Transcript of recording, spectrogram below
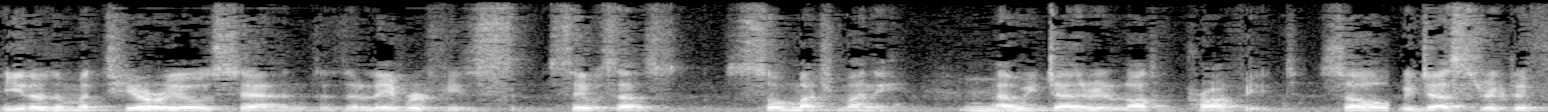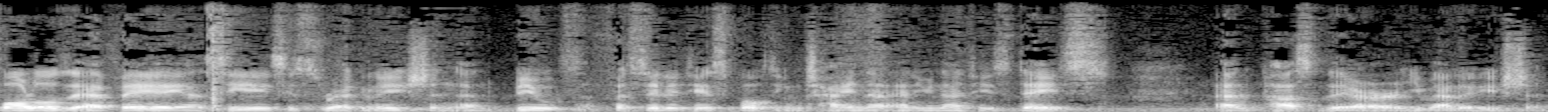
either the materials and the labor fees saves us so much money. And we generate a lot of profit. So we just strictly follow the FAA and CAAC's regulation and build facilities both in China and United States and pass their evaluation.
